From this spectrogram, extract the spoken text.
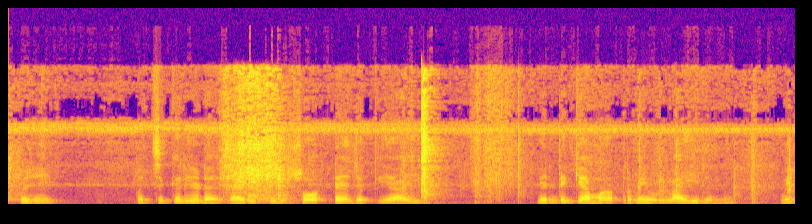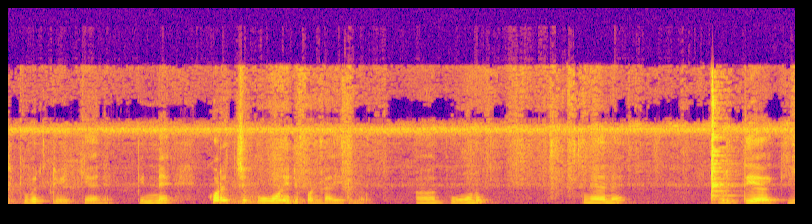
ഇപ്പോഴേ പച്ചക്കറിയുടെ കാര്യത്തിൽ ഷോർട്ടേജൊക്കെയായി വെണ്ടയ്ക്ക മാത്രമേ ഉള്ളായിരുന്നു മെഴുക്ക് പുരട്ടി വയ്ക്കാൻ പിന്നെ കുറച്ച് കൂണിരിപ്പുണ്ടായിരുന്നു. ആ കൂണും ഞാൻ വൃത്തിയാക്കി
